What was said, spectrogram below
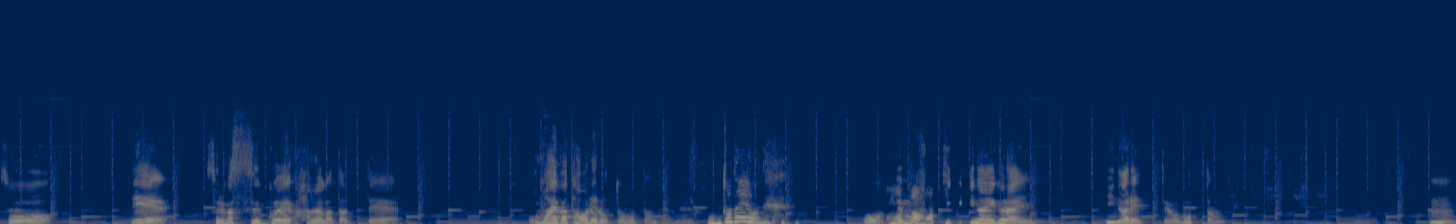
そう。でそれがすっごい腹が立ってお前が倒れろって思ったんだよね。本当だよね。そう。でも発揮できないぐらいになれって思ったの。うん。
